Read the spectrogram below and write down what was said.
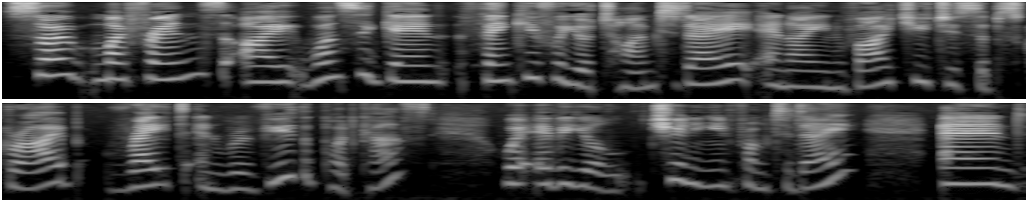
So, my friends, I once again thank you for your time today, and I invite you to subscribe, rate, and review the podcast wherever you're tuning in from today. And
